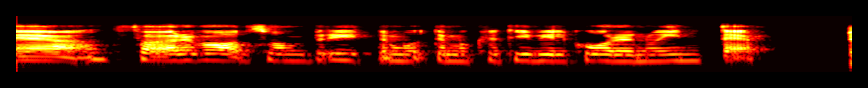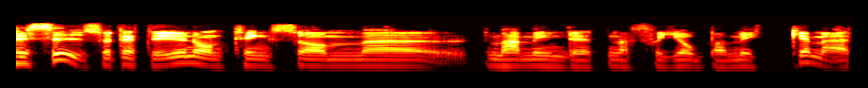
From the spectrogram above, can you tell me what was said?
eh, för vad som bryter mot demokrativillkoren och inte. Precis, och detta är ju någonting som eh, de här myndigheterna får jobba mycket med.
